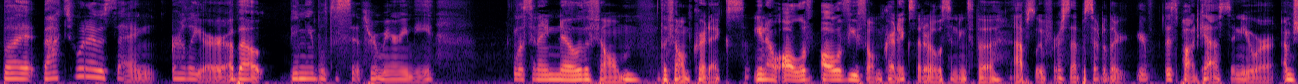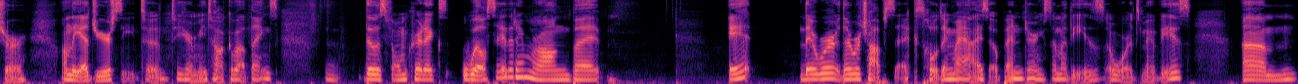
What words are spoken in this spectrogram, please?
But back to what I was saying earlier about being able to sit through Marry Me listen, I know the film, the film critics, you know, all of all of you film critics that are listening to the absolute first episode of the, your, this podcast, and you are, I'm sure, on the edge of your seat to to hear me talk about things. Those film critics will say that I'm wrong, but it there were there were chopsticks holding my eyes open during some of these awards movies. Um,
